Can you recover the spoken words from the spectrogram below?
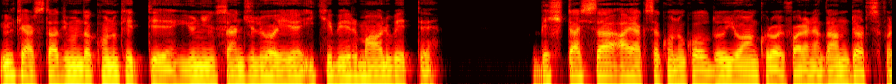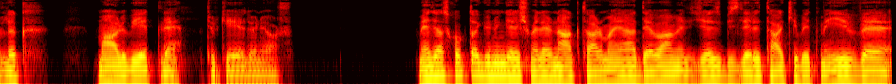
Ülker Stadyumunda konuk etti. Union Gillois'ı 2-1 mağlup etti. Beşiktaş ise Ajax'a konuk oldu. Johan Cruyff Arena'dan 4-0'lık mağlubiyetle. Türkiye'ye dönüyor. Medyaskop'ta günün gelişmelerini aktarmaya devam edeceğiz. Bizleri takip etmeyi ve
